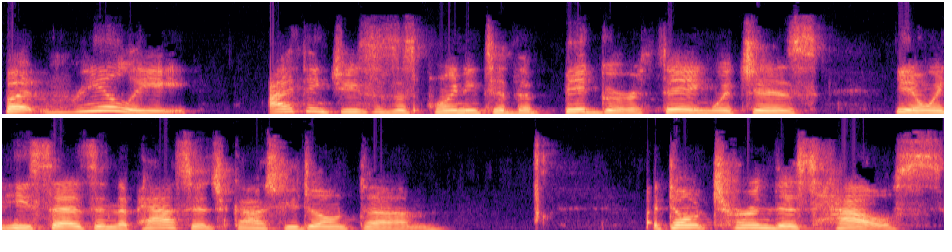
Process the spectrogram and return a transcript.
But really, I think Jesus is pointing to the bigger thing, which is, you know, when he says in the passage, gosh, you don't, um, don't turn this house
